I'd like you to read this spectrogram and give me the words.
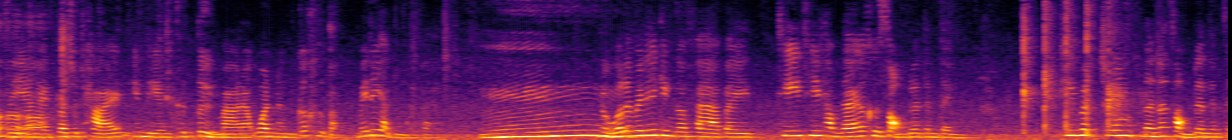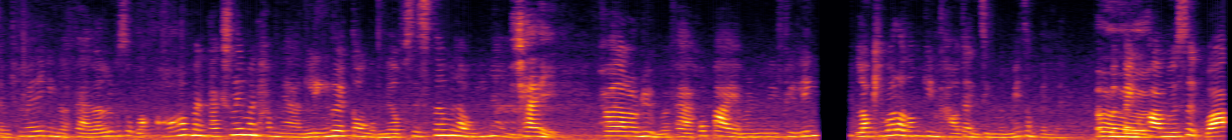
มันจะยังไงแต่สุดท้ายอินเดียนคือตื่นมานะวันหนึ่งก็คือแบบไม่ได้อยากดื่มกาแฟอืมหนูก็เลยไม่ได้กินกาแฟไปที่ที่ทำได้ก็คือ2เดือนเต็มๆ ที่แบบช่วงนั้นนะสองเดือนเต็มๆที่ไม่ได้กินกาแฟแล้วรู้สึกว่าอ๋อมัน actually มันทำงานลิงก์โดยตรงกับ nerve system เรานี่นาใช่พอเวลาเราดื่มกาแฟเข้าไปอะมันมี feeling เราคิดว่าเราต้องกินเขาแต่จริงๆมันไม่จำเป็นเลยเออมันเป็นความรู้สึกว่า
